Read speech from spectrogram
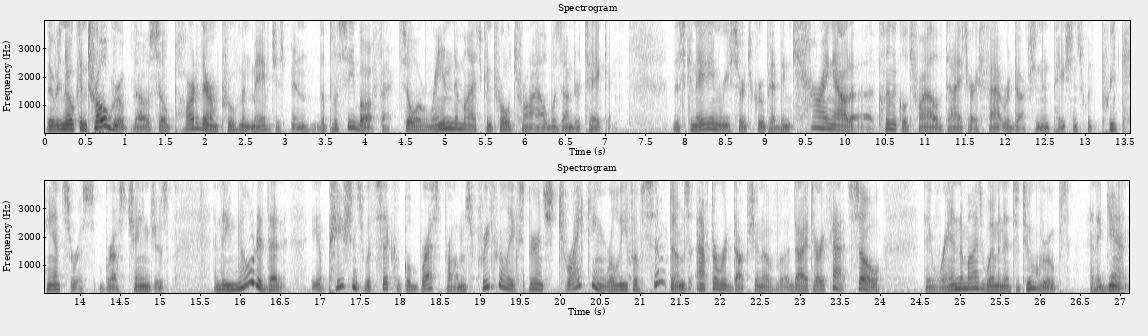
There was no control group, though, so part of their improvement may have just been the placebo effect, so a randomized controlled trial was undertaken. This Canadian research group had been carrying out a, clinical trial of dietary fat reduction in patients with precancerous breast changes, and they noted that you know, patients with cyclical breast problems frequently experience striking relief of symptoms after reduction of uh, dietary fat. So they randomized women into two groups, and again,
